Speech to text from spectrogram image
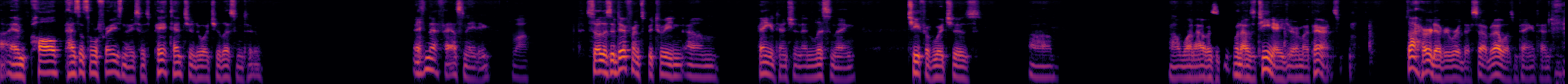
Uh, and Paul has this little phrase in there. He says, "Pay attention to what you listen to." Isn't that fascinating? Wow. So there's a difference between um, paying attention and listening, chief of which is um, uh, when I was when I was a teenager and my parents. So I heard every word they said, but I wasn't paying attention.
